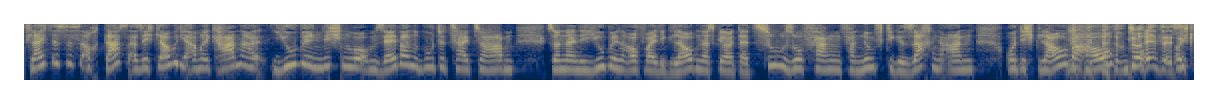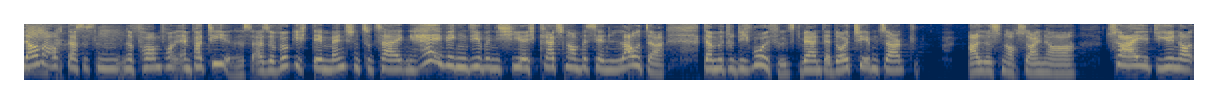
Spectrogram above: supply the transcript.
Vielleicht ist es auch das. Also ich glaube, die Amerikaner jubeln nicht nur, um selber eine gute Zeit zu haben, sondern die jubeln auch, weil die glauben, das gehört dazu. So fangen vernünftige Sachen an. Und ich glaube auch, ich glaube auch, dass es eine Form von Empathie ist. Also wirklich dem Menschen zu zeigen, hey, wegen dir bin ich hier, ich klatsch noch ein bisschen lauter, damit du dich wohlfühlst. Während der Deutsche eben sagt, alles nach seiner Zeit, je nach,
